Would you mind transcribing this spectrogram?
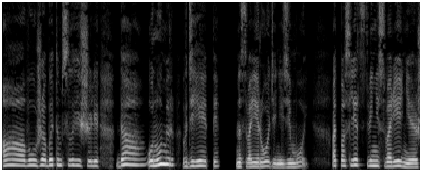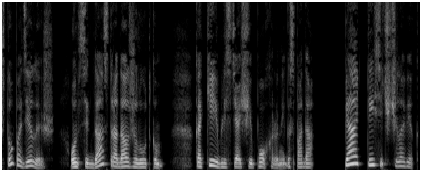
А, вы уже об этом слышали. Да, он умер в Диеппе, на своей родине зимой. От последствий несварения, что поделаешь, он всегда страдал желудком. Какие блестящие похороны, господа! Пять тысяч человек,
